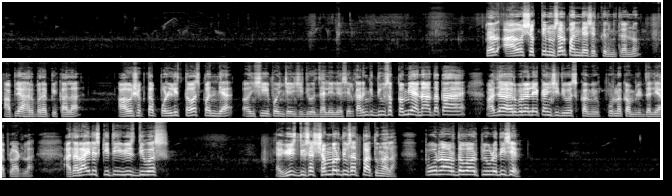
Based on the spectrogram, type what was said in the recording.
तर आवश्यकतेनुसार पाणी द्या शेतकरी मित्रांनो आपल्या हरभरा पिकाला. आवश्यकता पडली तेव्हाच पाणी द्या ऐंशी पंच्याऐंशी दिवस झालेले असेल. कारण की दिवस कमी आहे ना. आता काय? माझ्या हरभऱ्याला एक्याऐंशी दिवस कमी पूर्ण कंप्लीट झाली या प्लॉटला आता राहिलेच किती? वीस दिवस. वीस दिवसात शंभर दिवसात पहा तुम्हाला. पूर्ण अर्धवावर पिवळं दिसेल.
